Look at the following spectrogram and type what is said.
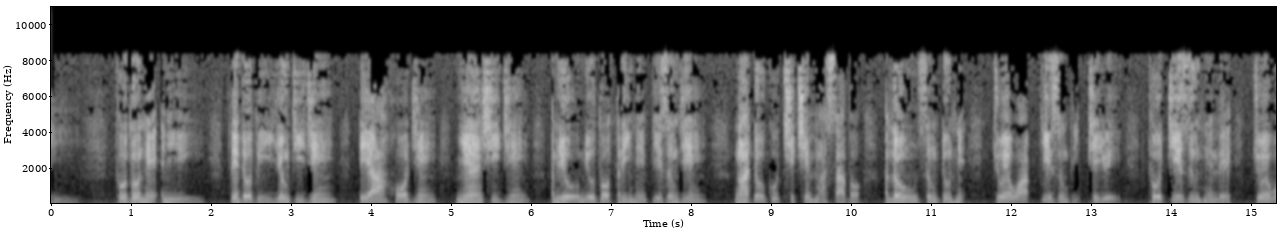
၏ထို့သောနှင့်အညီသင်တို့သည်ယုံကြည်ခြင်းတရားဟောခြင်းဉာဏ်ရှိခြင်းအမျိုးမျိုးသောသတိနှင့်ပြည့်စုံခြင်းငါတို့ကိုချစ်ခြင်းမှစသောအလုံးစုံတို့နှင့်ကြွယ်ဝပြည့်စုံသည်ဖြစ်၍ ထိုကျေးဇူးနှင့်လည်းကြွယ်ဝ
